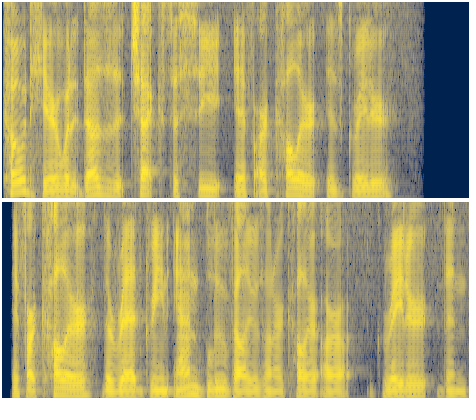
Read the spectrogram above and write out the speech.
code here, what it does is it checks to see if our color is greater, if our color, the red, green, and blue values on our color are greater than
